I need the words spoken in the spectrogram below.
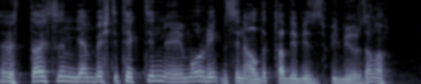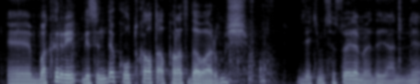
Evet Dyson Gen 5 Detect'in e, mor renklisini aldık. Tabii biz bilmiyoruz ama e, bakır renklisinde koltuk altı aparatı da varmış. Bize kimse söylemedi yani ne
